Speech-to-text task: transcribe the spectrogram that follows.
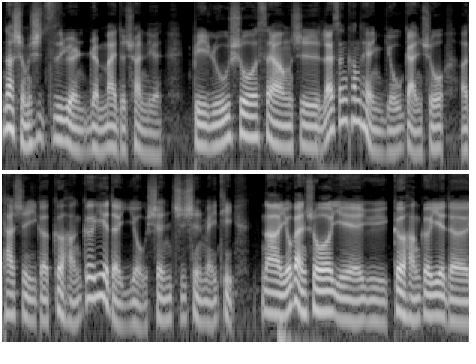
那什么是资源人脉的串联？比如说，像是 Lesson Content 有感说，呃，它是一个各行各业的有声知识媒体。那有感说也与各行各业的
